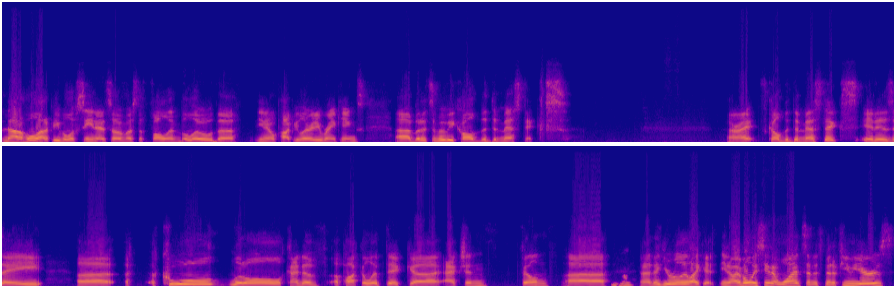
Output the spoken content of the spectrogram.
not a whole lot of people have seen it, so it must have fallen below the you know popularity rankings. Uh, but it's a movie called The Domestics. All right, it's called The Domestics. It is a uh, a, a, cool little kind of apocalyptic uh, action film, uh, mm-hmm. and I think you really like it. You know, I've only seen it once, and it's been a few years.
